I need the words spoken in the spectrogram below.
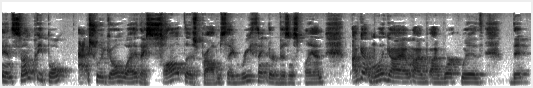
And some people actually go away, they solve those problems, they rethink their business plan. I've got one guy I, I work with that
